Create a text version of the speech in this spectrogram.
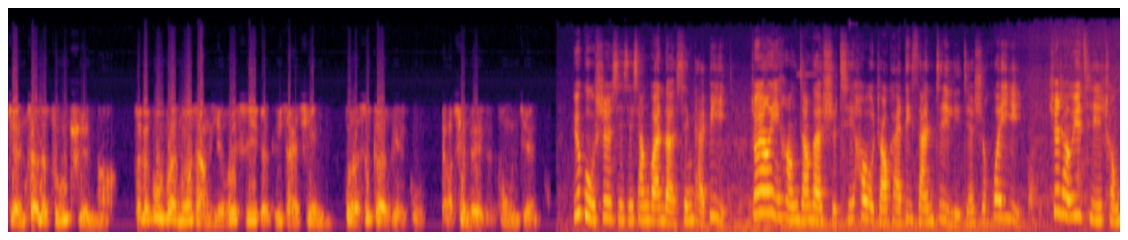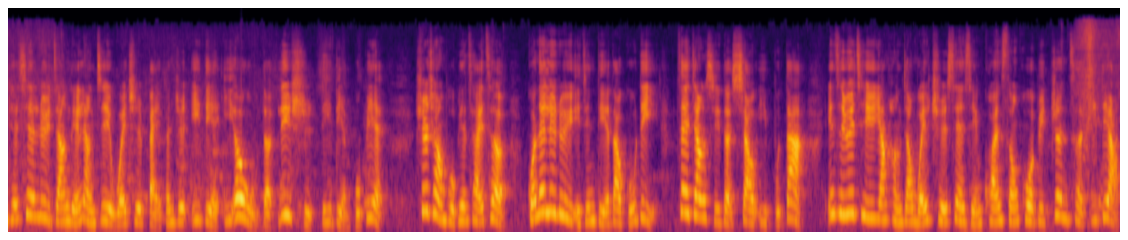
检测的族群哈，这个部分我想也会是一个题材性或者是个别股表现的一个空间。与股市息息相关的新台币，中央银行将在十七号召开第三季理监事会议，市场预期重填现率将连两季维持百分之一点一二五的历史低点不变。市场普遍猜测，国内利率已经跌到谷底，再降息的效益不大，因此预期央行将维持现行宽松货币政策基调，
